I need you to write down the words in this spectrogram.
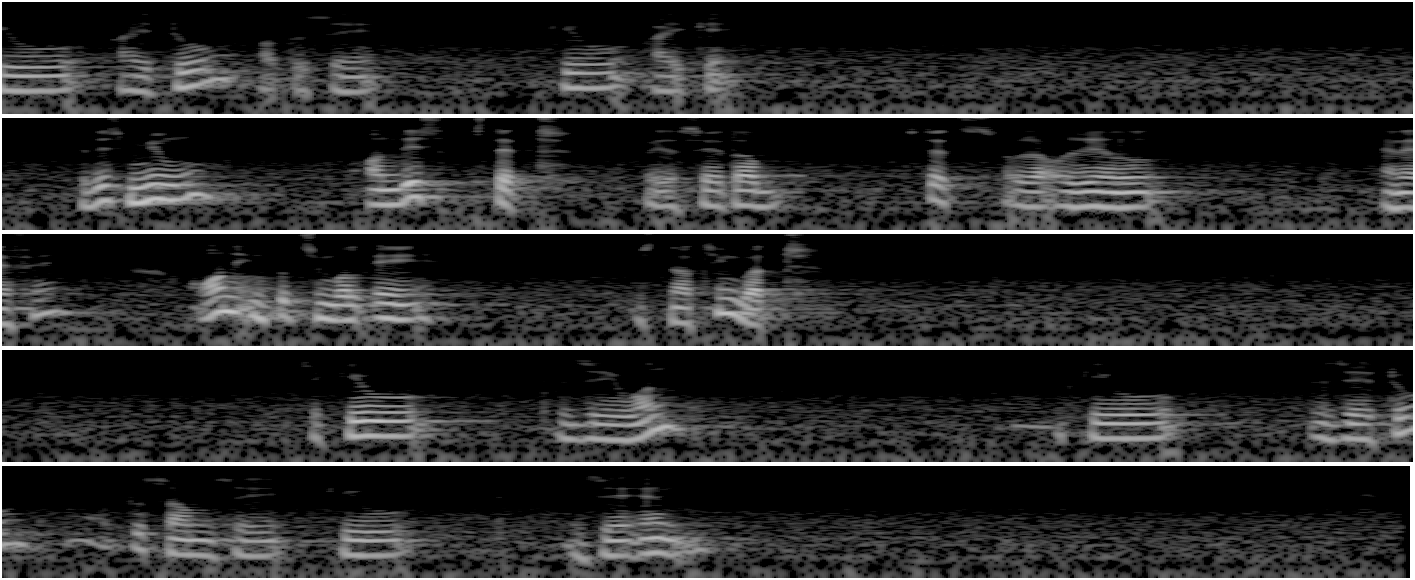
q i 2 up to say q i k So, this mu on this state with a set of states of the original NFA on input symbol A is nothing but say q j 1 q j 2 up to some say q j m.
